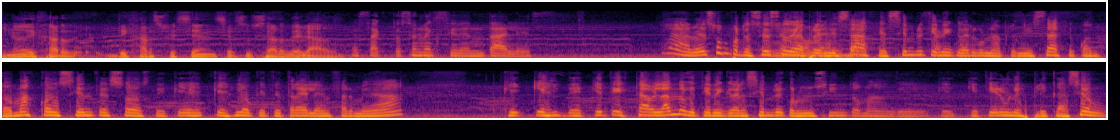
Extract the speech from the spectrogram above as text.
Y no dejar, dejar su esencia, su ser de lado. Exacto, son accidentales. Claro, es un proceso de aprendizaje, siempre tiene que ver con un aprendizaje. Cuanto más consciente sos de qué, qué es lo que te trae la enfermedad, qué, qué de qué te está hablando, que tiene que ver siempre con un síntoma que, que- que tiene una explicación.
